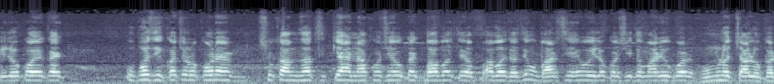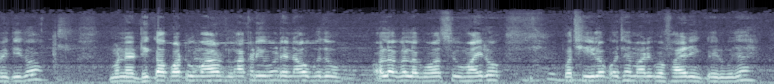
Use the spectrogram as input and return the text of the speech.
એ લોકોએ કંઈક ઉપરથી કચરો કોને શું કામ નથી, ક્યાં નાખો છે એવું કંઈક બાબતે બાબત હતી. હું બહારથી આવ્યો, એ લોકો સીધો મારી ઉપર હુમલો ચાલુ કરી દીધો. મને ઢીકા પાટું માર લાકડી વડે ને આવું બધું અલગ અલગ વસ્તુ માર્યો. પછી એ લોકો છે મારી ઉપર ફાયરિંગ કર્યું છે.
